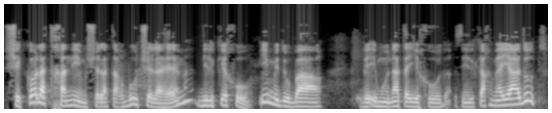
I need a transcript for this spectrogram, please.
שכל התכנים של התרבות שלהם נלקחו. אם מדובר באמונת הייחוד, זה נלקח מהיהדות.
